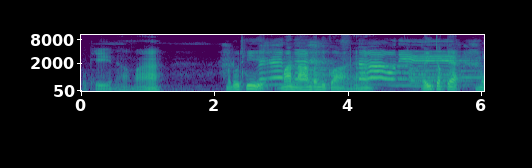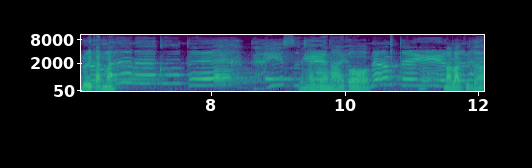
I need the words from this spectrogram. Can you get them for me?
โอเคนะครับมา มาดูที่ม่านน้ำกันดีกว่านะฮะเฮ้ยเจ้าแกะมาดูด้วยกันมายังไงแม่นายก็ น่ารักอยู่นะ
